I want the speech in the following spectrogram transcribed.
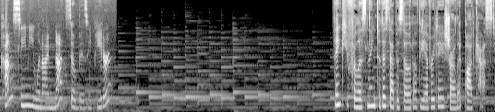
Come see me when I'm not so busy, Peter. Thank you for listening to this episode of the Everyday Charlotte podcast.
